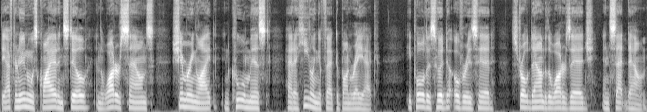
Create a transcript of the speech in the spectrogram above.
The afternoon was quiet and still, and the water's sounds, shimmering light, and cool mist had a healing effect upon Rayak. He pulled his hood over his head, strolled down to the water's edge, and sat down.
